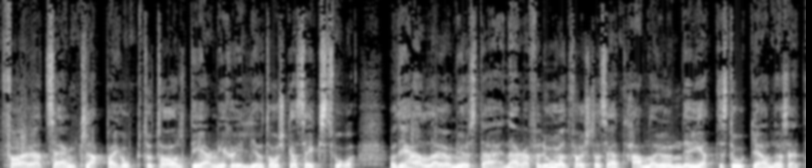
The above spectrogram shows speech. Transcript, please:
För att sen klappa ihop totalt igen i skilje och torska 6-2. Och det handlar ju om just det här. När han har förlorat första set, hamnar under jättestort i andra set.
